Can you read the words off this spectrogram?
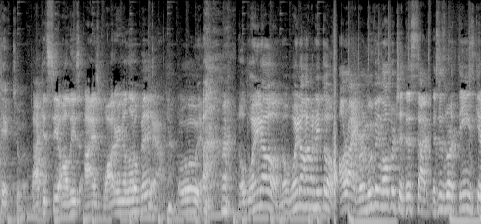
kick to it. I could see all these eyes watering a little bit. Yeah. Oh yeah. no bueno. No bueno, hermanito. All right, we're moving over to this side. This is where things get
